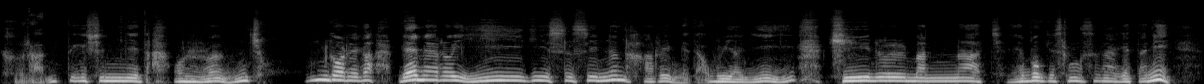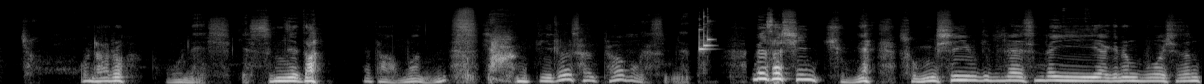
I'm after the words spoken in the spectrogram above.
그런 뜻입니다. 오늘은 좋은 거래가 매매로 이익이 있을 수 있는 하루입니다. 우연히 귀인을 만나 제복이 상승하겠다니 좋은 하루 보내시겠습니다. 다음은 양띠를 살펴보겠습니다. 매사신 중에 송시육일이라 했습니다. 이 이야기는 무엇이든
